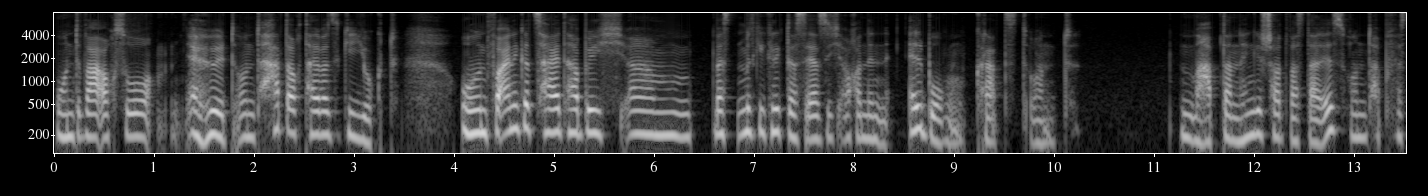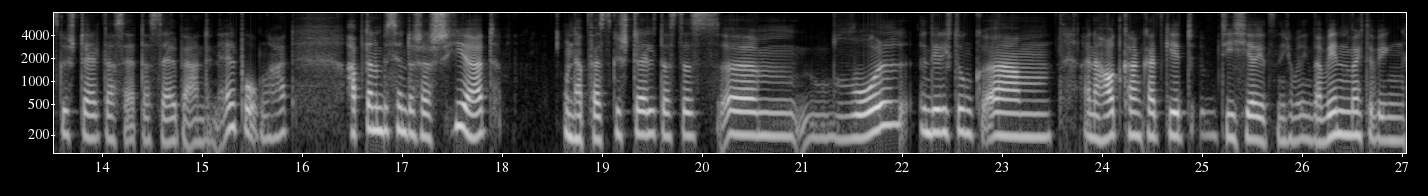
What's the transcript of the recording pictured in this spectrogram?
und war auch so erhöht und hat auch teilweise gejuckt. Und vor einiger Zeit habe ich ähm, mitgekriegt, dass er sich auch an den Ellbogen kratzt und habe dann hingeschaut, was da ist und habe festgestellt, dass er dasselbe an den Ellbogen hat. Habe dann ein bisschen recherchiert und habe festgestellt, dass das ähm, wohl in die Richtung ähm, einer Hautkrankheit geht, die ich hier jetzt nicht unbedingt erwähnen möchte, wegen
